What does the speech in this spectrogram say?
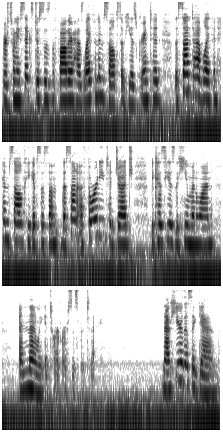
Verse 26 just as the Father has life in himself, so he has granted the Son to have life in himself. He gives the Son the Son authority to judge because he is the human one. And then we get to our verses for today. Now, hear this again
